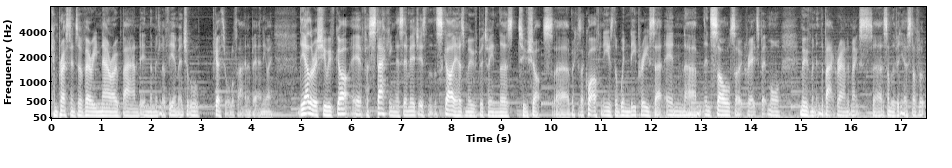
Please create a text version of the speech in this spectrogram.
compressed into a very narrow band in the middle of the image. We'll go through all of that in a bit anyway. The other issue we've got for stacking this image is that the sky has moved between the two shots uh, because I quite often use the windy preset in um, in Sol, so it creates a bit more movement in the background. It makes uh, some of the video stuff look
